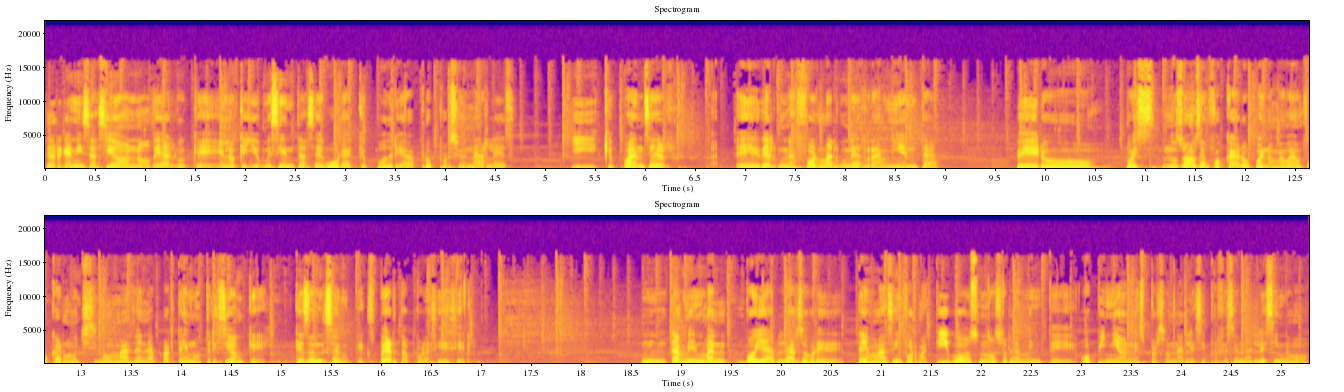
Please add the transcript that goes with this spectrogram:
de organización o de algo que en lo que yo me sienta segura que podría proporcionarles y que puedan ser eh, de alguna forma alguna herramienta, pero pues nos vamos a enfocar, o bueno, me voy a enfocar muchísimo más en la parte de nutrición, que, es donde soy experta, por así decirlo. Mm, también voy a hablar sobre temas informativos, no solamente opiniones personales y profesionales, sino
